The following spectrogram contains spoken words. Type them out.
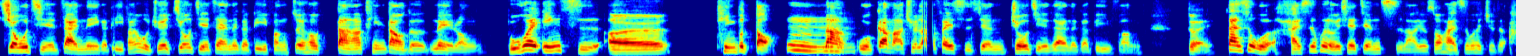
纠结在那个地方，因为我觉得纠结在那个地方，最后大家听到的内容。不会因此而听不懂，嗯，那我干嘛去浪费时间纠结在那个地方？对，但是我还是会有一些坚持啦，有时候还是会觉得啊，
